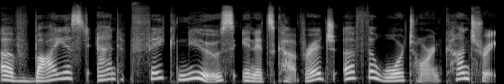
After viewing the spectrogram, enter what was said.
of biased and fake news in its coverage of the war torn country.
